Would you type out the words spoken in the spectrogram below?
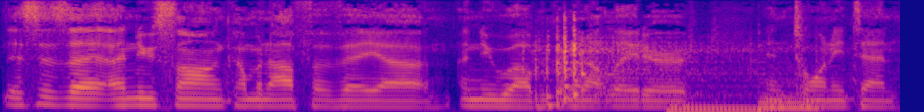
this is a, a new song coming off of a uh, a new album coming out later in 2010.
